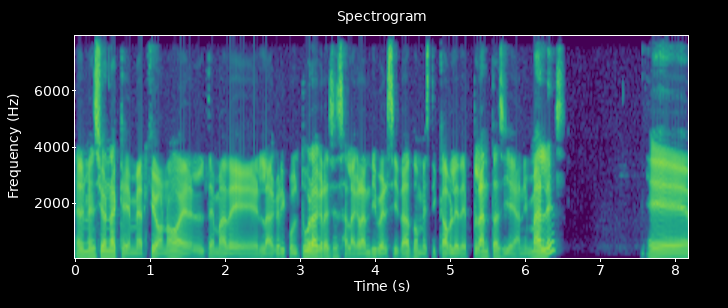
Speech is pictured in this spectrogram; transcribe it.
él menciona que emergió, ¿no? El tema de la agricultura gracias a la gran diversidad domesticable de plantas y animales. Eh,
